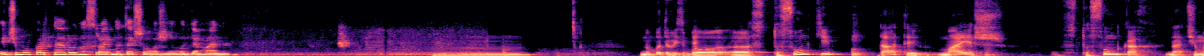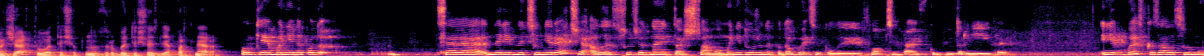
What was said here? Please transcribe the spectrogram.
І чому партнеру насрать на те, що важливо для мене? М, Ну, бо дивись, бо е, стосунки, да, ти маєш в стосунках да, чимось жертвувати, щоб ну, зробити щось для партнера. Окей, мені не подобається. Це нерівноцінні речі, але суть одна і та ж сама. Мені дуже не подобається, коли хлопці грають в комп'ютерні ігри. І якби я сказала своєму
